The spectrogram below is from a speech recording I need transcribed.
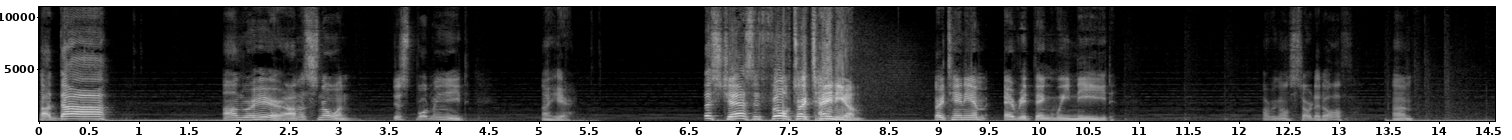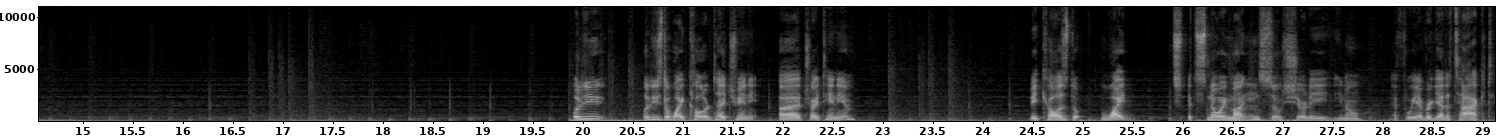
Ta-da! And we're here, and it's snowing. Just what we need. Now here. This chest is full of titanium! Titanium, everything we need. How are we gonna start it off? Um... We'll use, we'll use the white colored titanium, uh, titanium. Because the white, it's snowy mountains, so surely, you know, if we ever get attacked,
